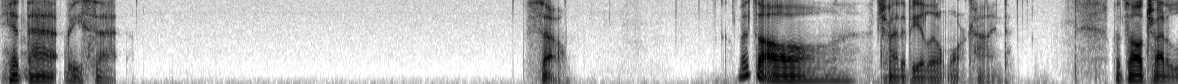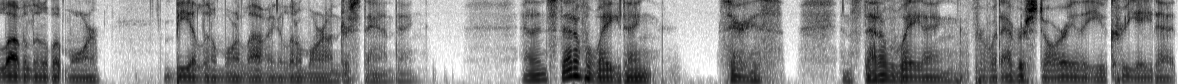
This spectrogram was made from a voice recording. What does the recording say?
Hit that reset. So, let's all try to be a little more kind. Let's all try to love a little bit more, be a little more loving, a little more understanding. And instead of waiting, serious, instead of waiting for whatever story that you created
